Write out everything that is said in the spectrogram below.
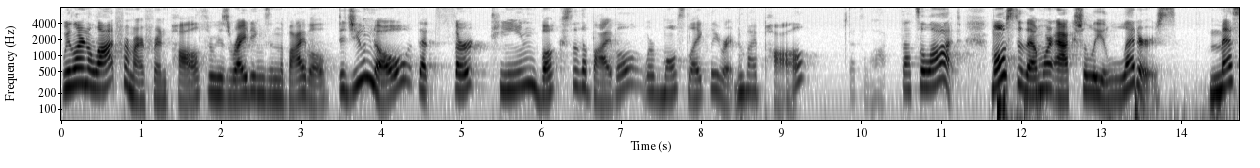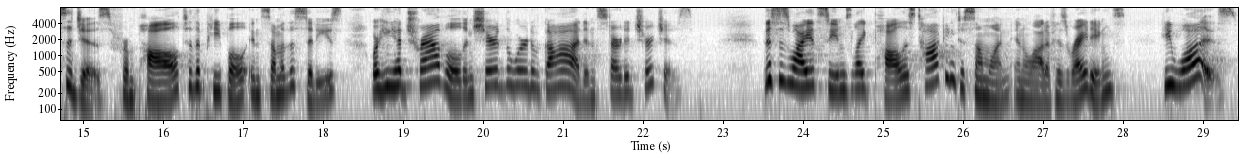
We learn a lot from our friend Paul through his writings in the Bible. Did you know that 13 books of the Bible were most likely written by Paul? That's a lot. That's a lot. Most of them were actually letters, messages from Paul to the people in some of the cities where he had traveled and shared the word of God and started churches. This is why it seems like Paul is talking to someone in a lot of his writings. He was.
